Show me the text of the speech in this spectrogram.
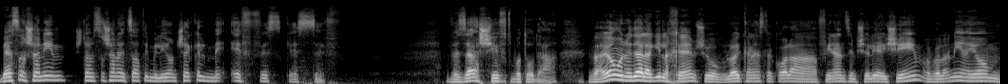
ב-10 שנים, 12 שנה יצרתי מיליון שקל מאפס כסף. וזה השיפט בתודעה. והיום אני יודע להגיד לכם, שוב, לא אכנס לכל הפיננסים שלי האישיים, אבל אני היום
